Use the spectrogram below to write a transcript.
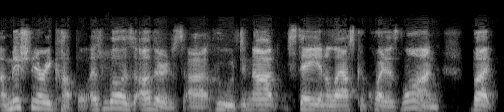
a missionary couple, as well as others uh, who did not stay in Alaska quite as long, but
